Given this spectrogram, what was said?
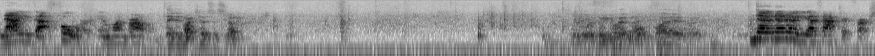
Now you've got four in one problem. They did mitosis, no? What, we go ahead and multiply it? No, no, no, you gotta factor it first.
